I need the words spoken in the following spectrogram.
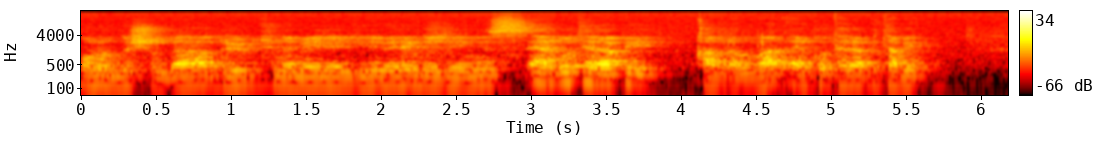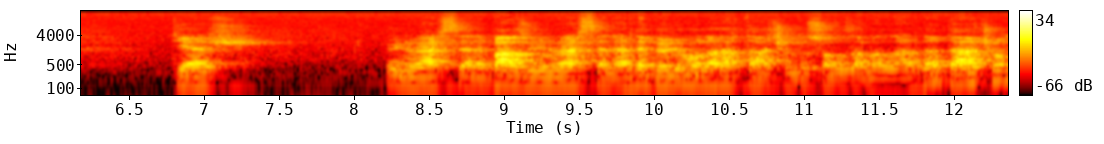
Onun dışında duyu bütünleme ile ilgili verebileceğimiz ergoterapi kavramı var. Ergoterapi tabi diğer üniversitelerde, bazı üniversitelerde bölüm olarak da açıldı son zamanlarda. Daha çok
